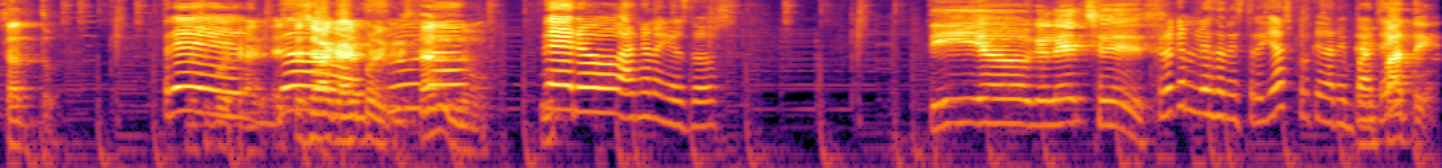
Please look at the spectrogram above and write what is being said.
Exacto. No se 3, puede caer. ¿Este se va a caer por el cristal? No. Cero. Han ganado ellos dos. Tío, qué leches. Creo que no les dan estrellas porque dan empate. Empate.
